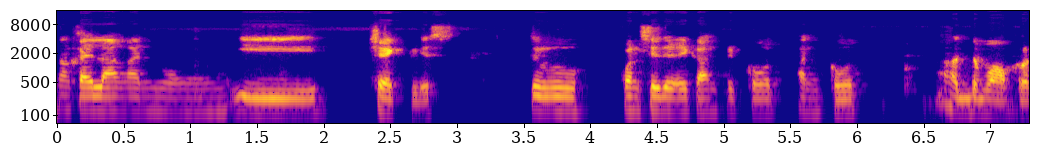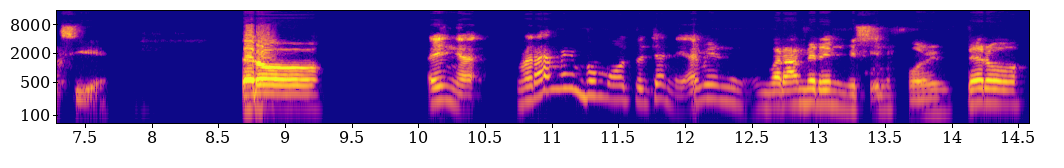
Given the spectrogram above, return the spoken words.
ng kailangan mong i-checklist to consider a country quote unquote uh, democracy. Eh. Pero, ayun nga, marami rin bumoto dyan eh. I mean, marami rin misinformed. Pero,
